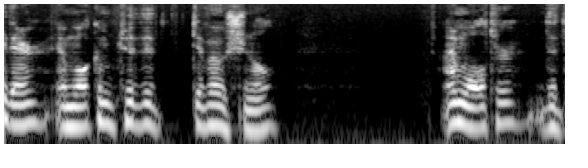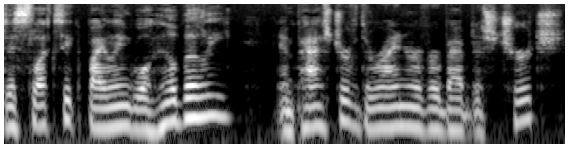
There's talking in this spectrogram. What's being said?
there, and welcome to the devotional. I'm Walter, the dyslexic bilingual hillbilly and pastor of the Rhine River Baptist Church.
